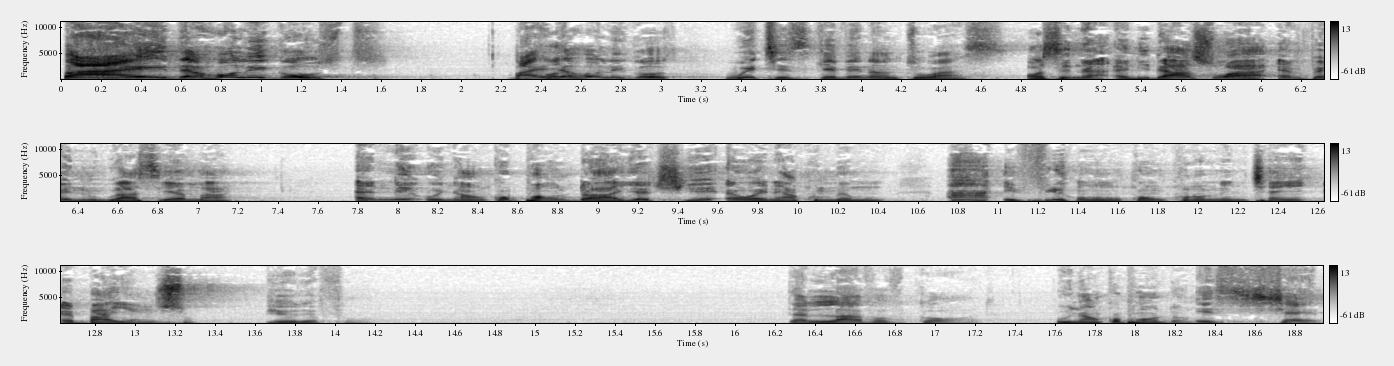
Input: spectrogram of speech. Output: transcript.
by the Holy Ghost. By the Holy Ghost, which is given unto us. ɔse na anidaaso a ɛmfa anim guaseɛ ma ɛne onyankopɔn dɔ a yɛahwie ɛwɔ ne akoma mu a ɛfiri honhom kronkron no nkyɛn ɛba yɛn so Beautiful. The love of God onyankopɔn dɔ is shed,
